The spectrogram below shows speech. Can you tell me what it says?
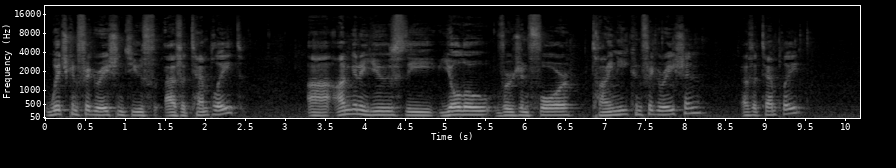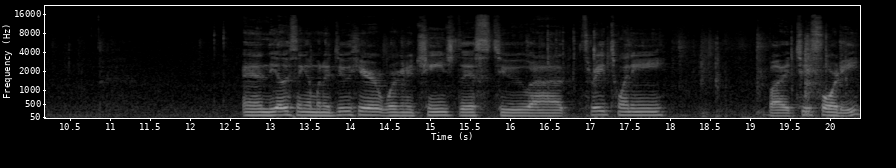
which configuration to use as a template uh, I'm going to use the YOLO version 4 tiny configuration as a template. And the other thing I'm going to do here, we're going to change this to uh, 320 by 240.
